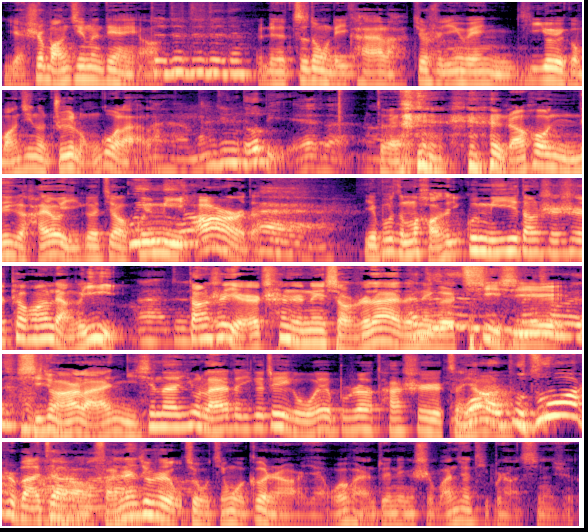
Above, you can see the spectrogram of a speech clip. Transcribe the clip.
也是王晶的电影，对对对对对。呃，自动离开了，就是因为你又有一个王晶的追龙过来了。哎，王晶德比，对对，然后你那个还有一个叫《闺蜜二》的，哎也不怎么好。它《闺蜜一》当时是票房两个亿，哎，对，对当时也是趁着那《小时代》的那个气哎息席卷而来。你现在又来了一个这个，我也不知道它是怎样。不作是吧？叫哎呀什么？反正就是，就仅我个人而言，我反正对那个是完全提不上兴趣的。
